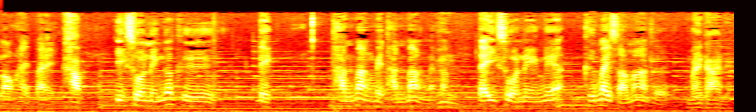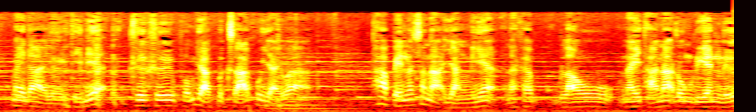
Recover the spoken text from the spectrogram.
เราให้ไปครับ อีกส่วนหนึ่งก็คือเด็ก ทันบ้างไม่ทันบ้างนะครับอืมแต่อีกส่วนหนึ่งเนี้ยคือไม่สามารถเลยไม่ได้เลย ไม่ได้เลยทีเนี้ยคือคือผมอยากปรึกษาครูใหญ่ว่า ถ้าเป็นลักษณะอย่างเนี้ยนะครับ เราในฐานะโรงเรียนหรือ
